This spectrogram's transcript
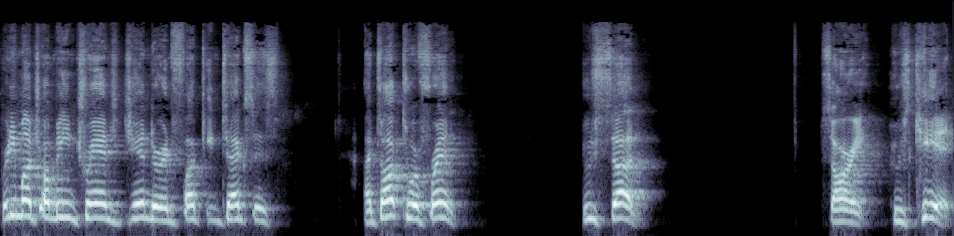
pretty much on being transgender in fucking Texas. I talked to a friend whose son, sorry, whose kid,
